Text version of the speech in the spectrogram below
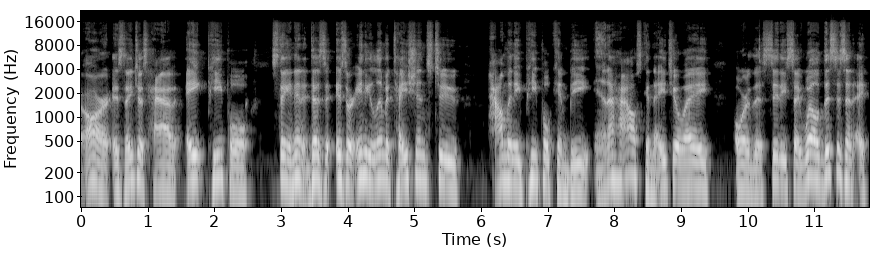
are is they just have eight people staying in it. Does is there any limitations to how many people can be in a house? Can the HOA or the city say, well, this isn't a,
